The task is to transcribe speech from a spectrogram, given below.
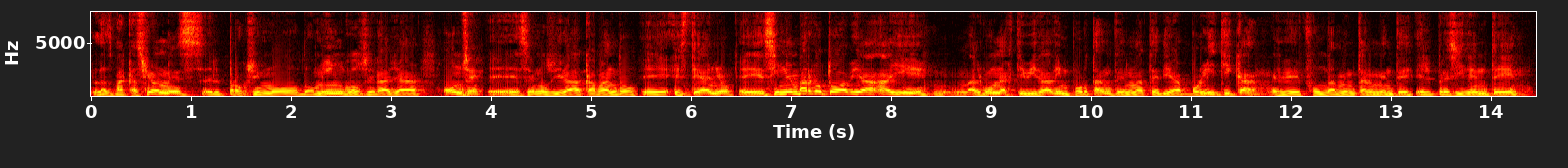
las vacaciones. El próximo domingo será ya 11. eh, se nos irá acabando eh, este año. Eh, sin embargo, todavía hay alguna actividad importante en materia política. Fundamentalmente, el presidente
